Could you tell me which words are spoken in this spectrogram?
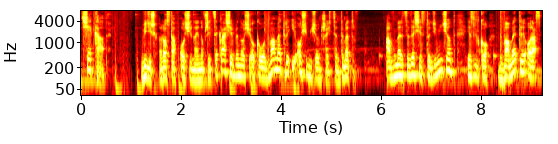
Ciekawe. Widzisz, rozstaw osi w najnowszej C-klasie wynosi około 2,86 m, a w Mercedesie 190 jest tylko 2 metry oraz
